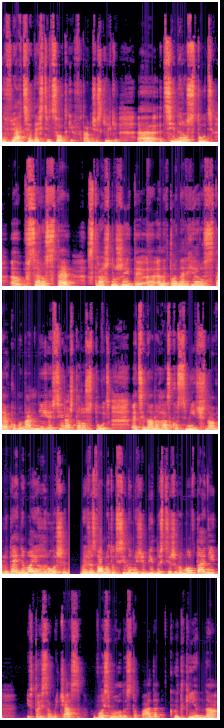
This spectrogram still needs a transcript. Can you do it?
інфляція 10% там чи скільки, е, ціни ростуть, е, все росте, страшно жити, е, електроенергія росте, комунальні всі решта ростуть, ціна на газ космічна, в людей немає грошей. Ми ж з вами тут всі на межі бідності живемо в Данії, і в той самий час. 8 листопада квитки на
